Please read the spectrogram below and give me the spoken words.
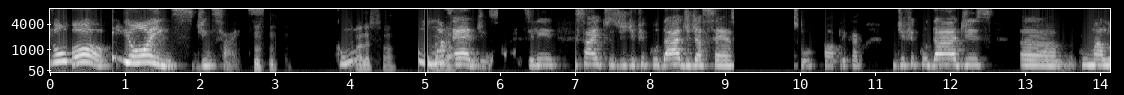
voltou milhões de insights. com Olha só uma Legal. série de insights. Ele insights de dificuldade de acesso ao aplicativo, dificuldades uh, com uma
